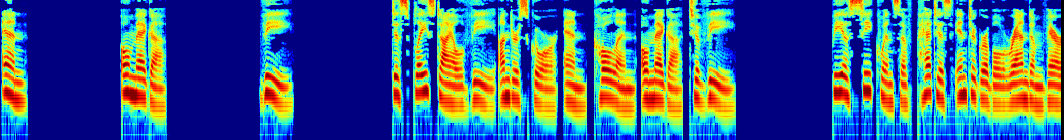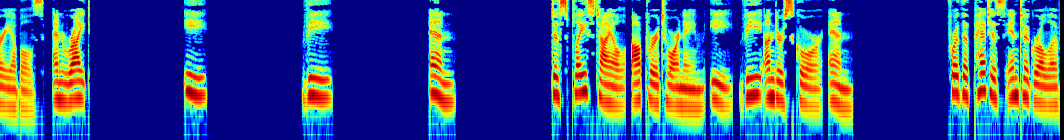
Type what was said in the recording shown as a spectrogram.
n omega v. Display style v underscore n colon omega to v. Be a sequence of Pettis integrable random variables, and write e v n. Display style operator name e v underscore n. For the Pettis integral of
